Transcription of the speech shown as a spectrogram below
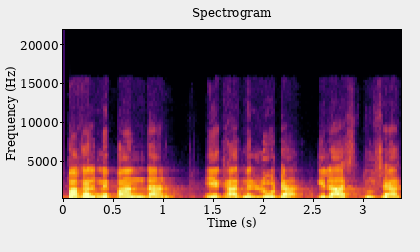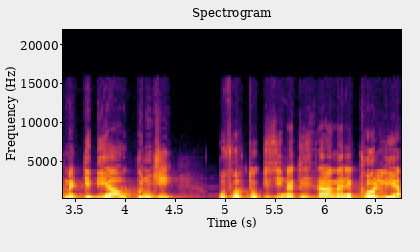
बगल में पानदान एक हाथ में लोटा, गिलास, दूसरे हाथ में डिबिया और कुंजी। कुफल तो किसी न किसी तरह मैंने खोल लिया।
